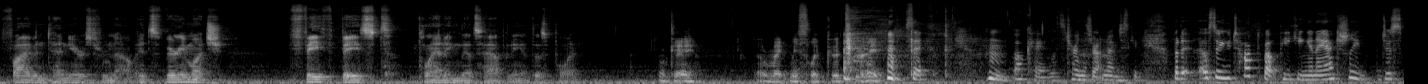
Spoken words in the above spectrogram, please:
five and 10 years from now. It's very much faith based planning that's happening at this point. Okay, that'll make me sleep good tonight. Say, hmm, okay, let's turn this around. No, I'm just kidding. But uh, so you talked about peaking, and I actually just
